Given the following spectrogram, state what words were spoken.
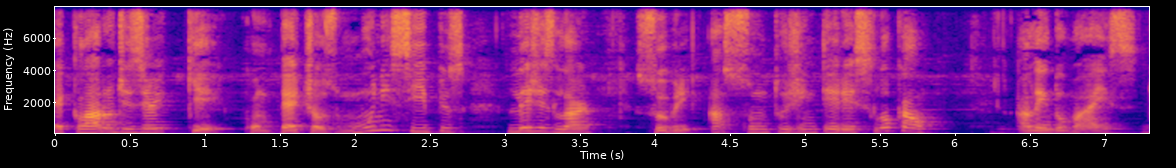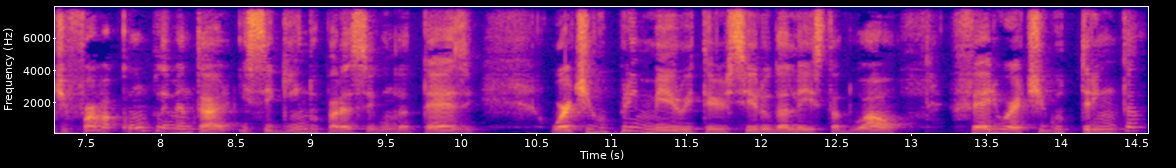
é claro dizer que compete aos municípios legislar sobre assuntos de interesse local. Além do mais, de forma complementar e seguindo para a segunda tese, o artigo 1 e 3 da lei estadual fere o artigo 30,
